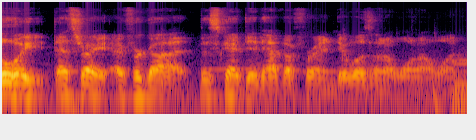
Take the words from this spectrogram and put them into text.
Oh wait, that's right. I forgot. This guy did have a friend. It wasn't a one-on-one.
